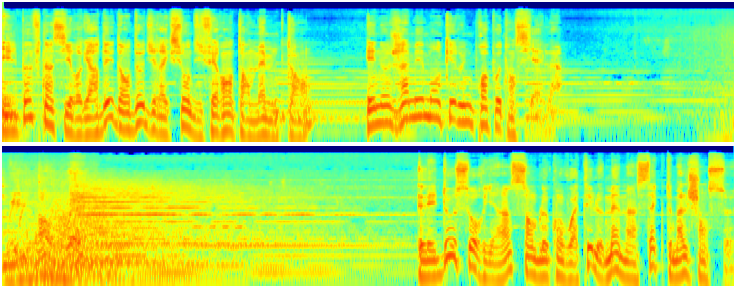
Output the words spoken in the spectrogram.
Ils peuvent ainsi regarder dans deux directions différentes en même temps et ne jamais manquer une proie potentielle. Les deux sauriens semblent convoiter le même insecte malchanceux.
